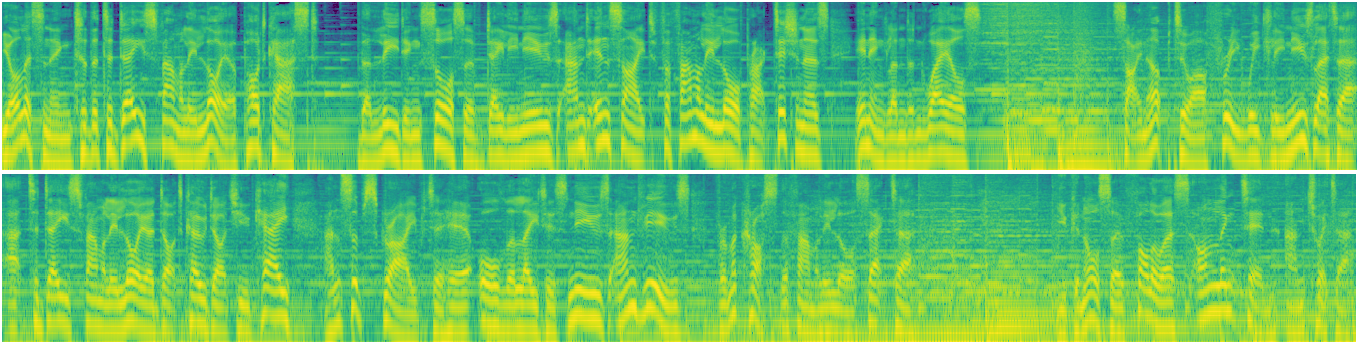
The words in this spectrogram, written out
You're listening to the Today's Family Lawyer podcast, the leading source of daily news and insight for family law practitioners in England and Wales. Sign up to our free weekly newsletter at today'sfamilylawyer.co.uk and subscribe to hear all the latest news and views from across the family law sector. You can also follow us on LinkedIn and Twitter.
